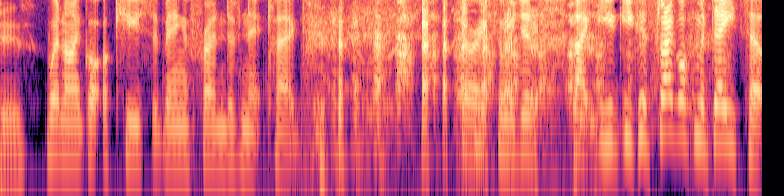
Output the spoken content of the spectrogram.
is? When I got accused of being a friend of Nick Clegg. Sorry, can we just like you, you can slag off my data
